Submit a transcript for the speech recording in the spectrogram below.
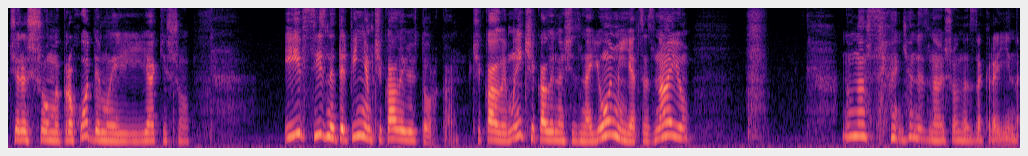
через що ми проходимо і як і що. І всі з нетерпінням чекали вівторка. Чекали ми, чекали наші знайомі, я це знаю. Ну, в нас, я не знаю, що в нас за країна.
